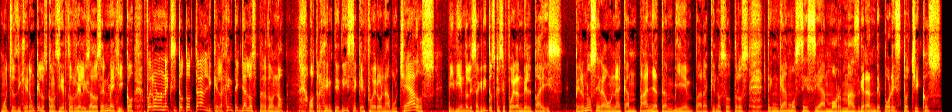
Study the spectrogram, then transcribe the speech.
Muchos dijeron que los conciertos realizados en México fueron un éxito total y que la gente ya los perdonó. Otra gente dice que fueron abucheados, pidiéndoles a gritos que se fueran del país. Pero ¿no será una campaña también para que nosotros tengamos ese amor más grande por estos chicos?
